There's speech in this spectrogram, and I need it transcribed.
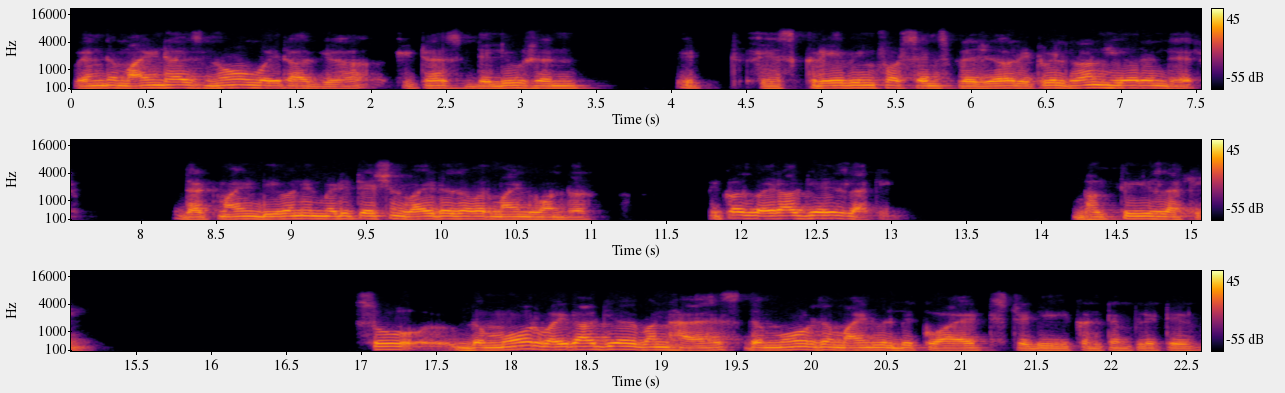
When the mind has no Vairagya, it has delusion, it is craving for sense pleasure, it will run here and there. That mind, even in meditation, why does our mind wander? Because Vairagya is lacking. Bhakti is lacking. So the more Vairagya one has, the more the mind will be quiet, steady, contemplative,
